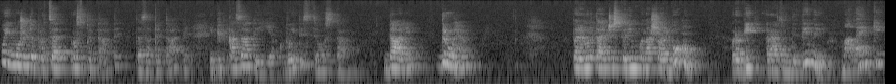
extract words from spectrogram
Ви можете про це розпитати та запитати і підказати їй, як вийти з цього стану. Далі, друге, перегортаючи сторінку нашого альбому, робіть разом з дитиною маленький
